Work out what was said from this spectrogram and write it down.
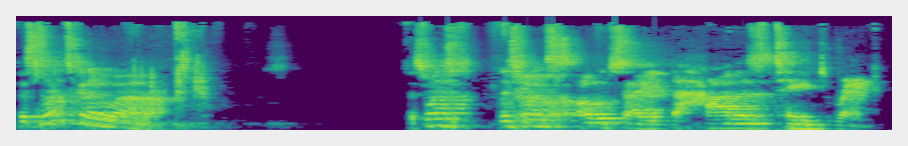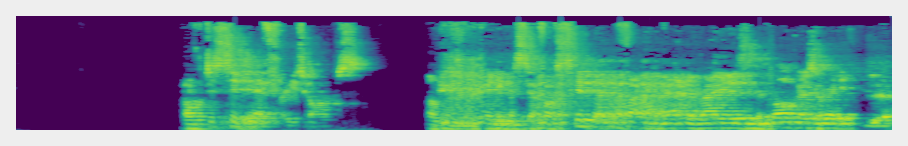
This one's going to. Uh, this one's. This one's. I would say the hardest team to rank. I've just said that three times. I'm just repeating myself. I've said that fucking about the Raiders and the Broncos already. Yeah.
